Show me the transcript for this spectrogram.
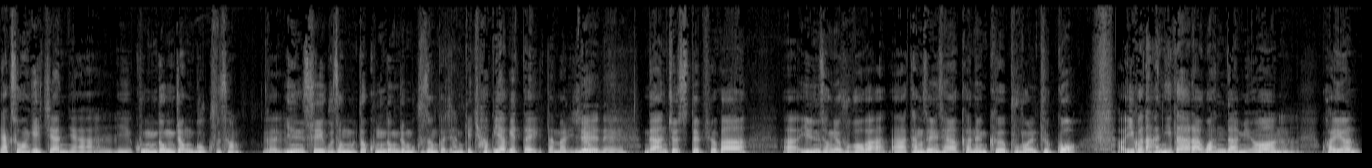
약속한 게 있지 않냐. 음. 이 공동정부 구성, 그러니까 음. 인수위 구성부터 공동정부 구성까지 함께 협의하겠다 했단 말이죠. 네네. 네. 근데 안철수 대표가 아, 윤석열 후보가 아, 당선인 생각하는 그 부분을 듣고 아, 이건 아니다라고 한다면 음. 과연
